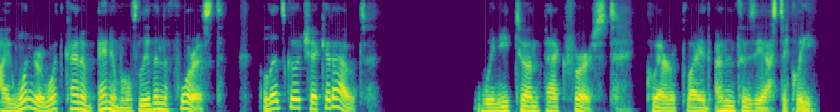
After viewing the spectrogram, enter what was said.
I wonder what kind of animals live in the forest. Let's go check it out. We need to unpack first, Claire replied unenthusiastically.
